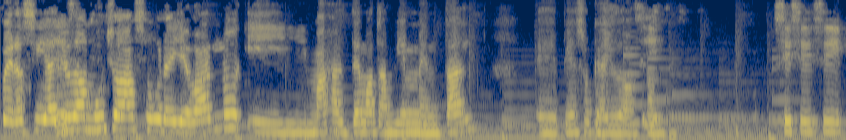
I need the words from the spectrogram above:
Pero sí ayuda mucho a sobrellevarlo y más al tema también mental. pienso que ayuda bastante. Sí, sí, sí.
